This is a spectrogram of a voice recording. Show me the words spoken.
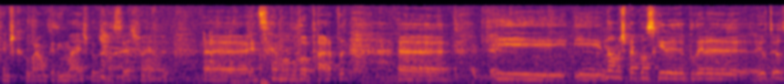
temos que cobrar um bocadinho mais pelos concertos, não é? Uh, essa é uma boa parte. Uh, e, e, não, mas espero conseguir poder. Eu, eu,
